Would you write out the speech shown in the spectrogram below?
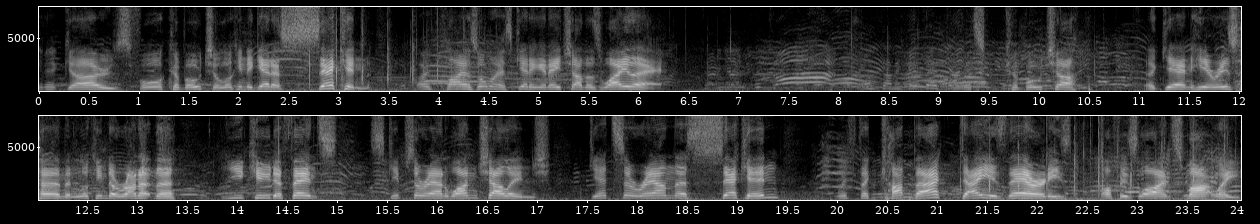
In it goes for Caboolture, looking to get a second both players almost getting in each other's way there. And it's Caboolture again. Here is Herman looking to run at the UQ defence. Skips around one challenge. Gets around the second with the cutback. Day is there and he's off his line smartly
